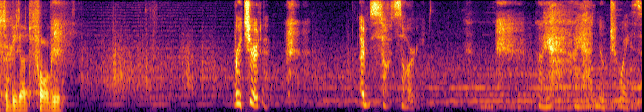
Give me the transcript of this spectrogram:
Supposed to be that foggy. Richard, I'm so sorry. I, I had no choice.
